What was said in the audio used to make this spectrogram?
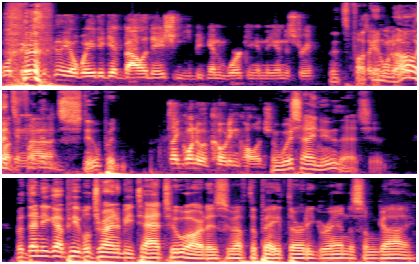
Well, basically a way to get validation to begin working in the industry. It's fucking going to a no, it's fucking, fucking uh, stupid. It's like going to a coding college. I wish I knew that shit. But then you got people trying to be tattoo artists who have to pay thirty grand to some guy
